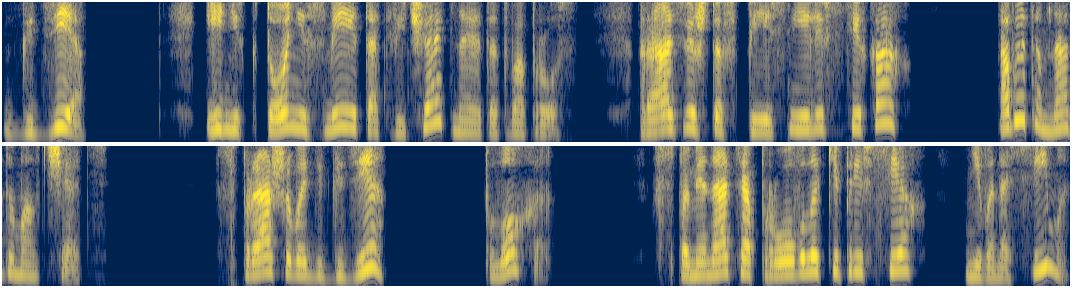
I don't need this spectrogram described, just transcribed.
«где?», и никто не смеет отвечать на этот вопрос, разве что в песне или в стихах. Об этом надо молчать. Спрашивать «где?» — плохо. Вспоминать о проволоке при всех невыносимо.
